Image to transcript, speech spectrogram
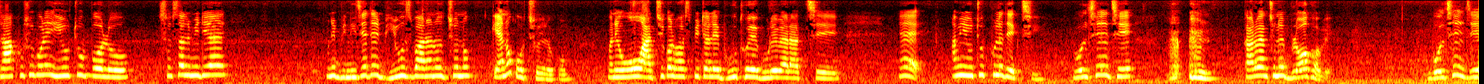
যা খুশি করে ইউটিউব বলো, সোশ্যাল মিডিয়ায় মানে নিজেদের ভিউজ বাড়ানোর জন্য কেন করছ এরকম? মানে ও আর্জিকল হসপিটালে ভূত হয়ে ঘুরে বেড়াচ্ছে। হ্যাঁ আমি ইউটিউব খুলে দেখছি। বলছে যে কারও একজনের ব্লগ হবে। বলছে যে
